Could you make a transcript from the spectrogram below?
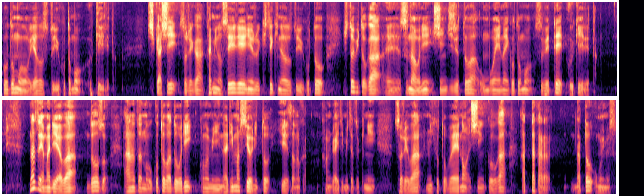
子供を宿すということも受け入れた。しかしそれが神の精霊による奇跡などということを人々が、素直に信じるとは思えないことも全て受け入れた。なぜマリアはどうぞあなたのお言葉通り好みになりますようにと言えたのか考えてみた時にそれは御言葉への信仰があったからだと思います。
